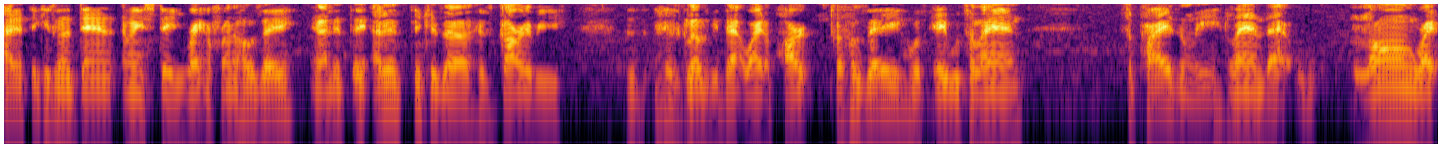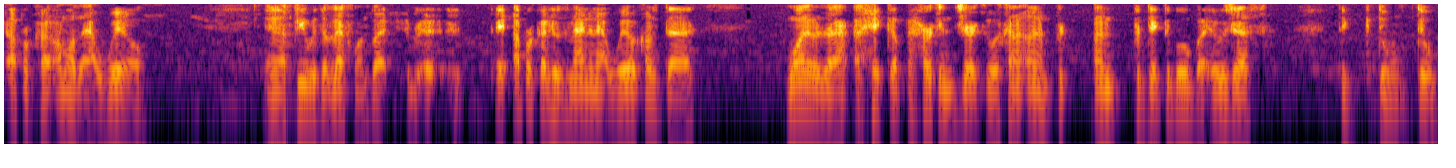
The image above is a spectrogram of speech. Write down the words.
I didn't think he's going to dance. I mean, stay right in front of Jose, and I didn't think I didn't think his uh his guard would be his gloves be that wide apart because Jose was able to land, surprisingly, land that long right uppercut almost at will, and a few with the left ones. But uppercut he was landing at will because the one it was a, a hiccup, a herkin jerk. It was kind of un, unpredictable, but it was just the, the the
